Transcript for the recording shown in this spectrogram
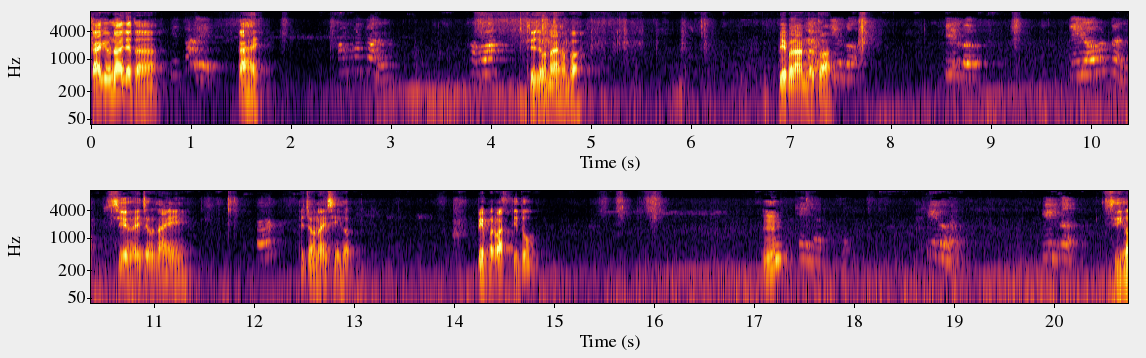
काय घेऊन आले आता? काय? आहे त्याच्यावर नाही हांबा. पेपर आणला तो. सिंह ह्याच्यावर नाही त्याच्यावर नाही सिंह. पेपर वाचते तू. हं? सिंह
